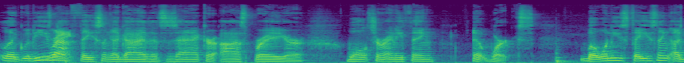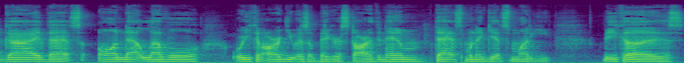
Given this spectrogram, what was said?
Like when he's Right. not facing a guy that's Zack or Osprey or Walter or anything, it works. But when he's facing a guy that's on that level, or you can argue is a bigger star than him, that's when it gets muddy, because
